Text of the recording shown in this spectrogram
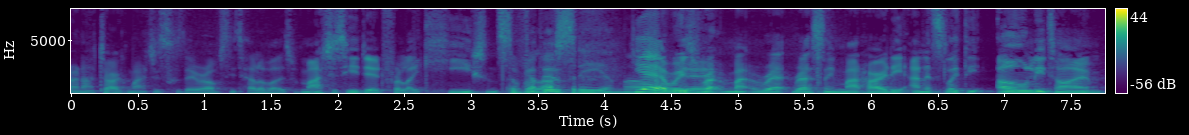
or not dark matches because they were obviously televised, but matches he did for like Heat and stuff like this. Velocity and yeah, where he's Yeah. re- re- wrestling Matt Hardy, and it's like the only time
